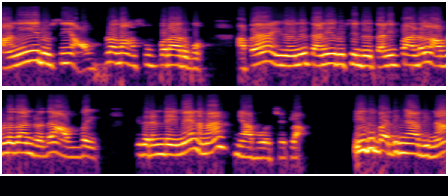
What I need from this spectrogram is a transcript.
தனி ருசி அவ்வளவுதான் சூப்பரா இருக்கும். அப்ப இது வந்து தனி ருசின்ற தனிப்பாடல் அவ்வளவுதான்றது அவ்வை. இது ரெண்டையுமே நம்ம ஞாபகம் வச்சுக்கலாம். இது பாத்தீங்க அப்படின்னா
